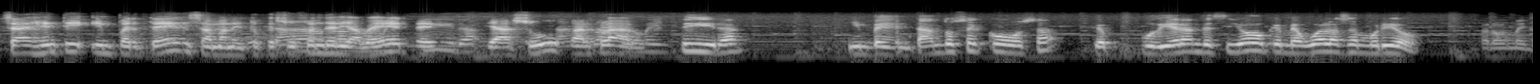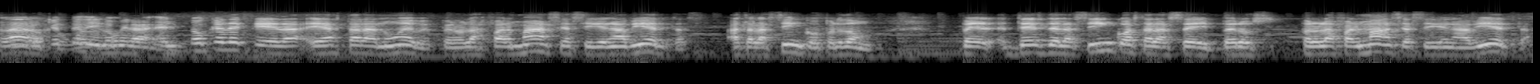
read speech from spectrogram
O sea, hay gente hipertensa, manito, que sufren de diabetes, de azúcar, claro. Mentira, inventándose cosas que pudieran decir, oh, que mi abuela se murió. Claro, ¿qué te digo? Mira, el toque de queda es hasta las 9, pero las farmacias siguen abiertas, hasta las 5, perdón desde las 5 hasta las 6, pero, pero las farmacias siguen abiertas.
